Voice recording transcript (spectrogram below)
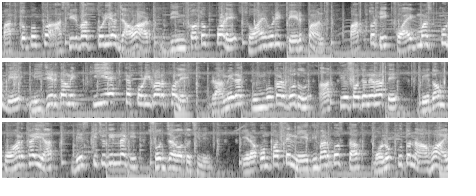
পাত্রপক্ষ আশীর্বাদ করিয়া যাওয়ার দিন কতক পরে সোয়াইহরি টের পান পাত্রটি কয়েক মাস পূর্বে নিজের গ্রামে কি একটা করিবার ফলে গ্রামের এক কুম্ভকার বধূর আত্মীয় স্বজনের হাতে বেদম পোহার খাইয়া বেশ কিছুদিন নাকি শয্যাগত ছিলেন। এরকম পাত্রে মেয়ে দিবার প্রস্তাব মনঃপুত না হওয়ায়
